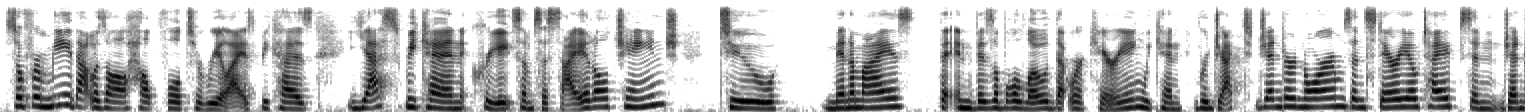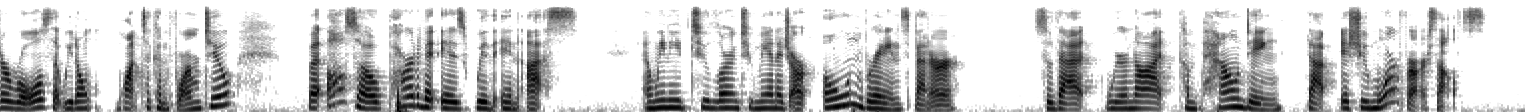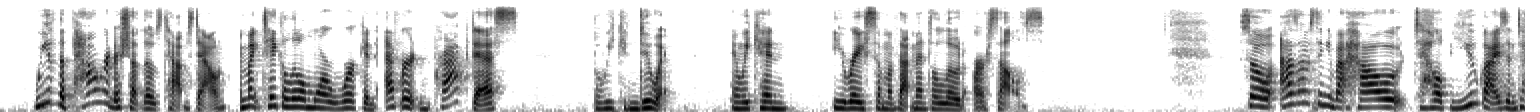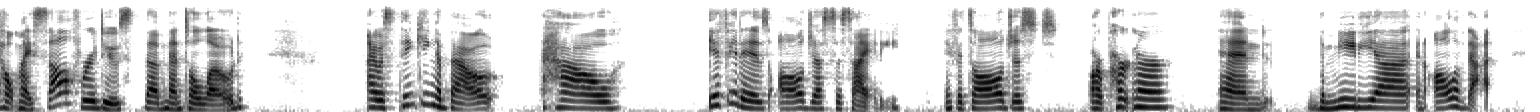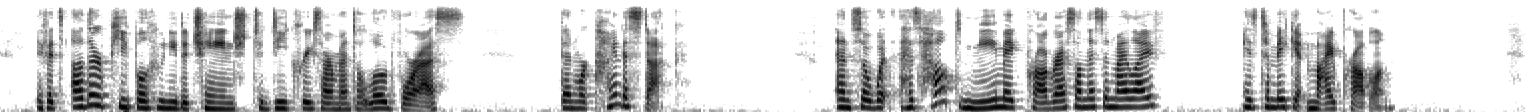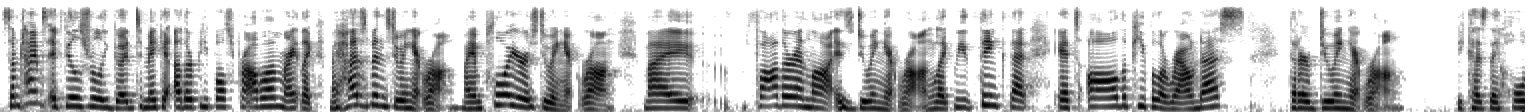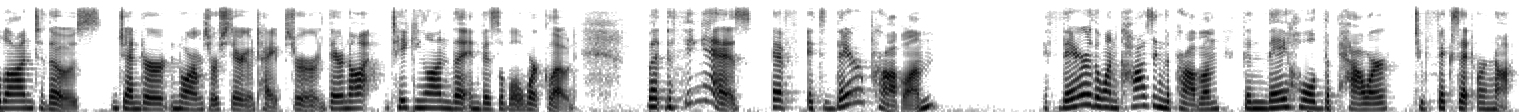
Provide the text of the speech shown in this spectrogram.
So for me, that was all helpful to realize because yes, we can create some societal change to minimize the invisible load that we're carrying. We can reject gender norms and stereotypes and gender roles that we don't want to conform to. But also, part of it is within us. And we need to learn to manage our own brains better so that we're not compounding that issue more for ourselves. We have the power to shut those tabs down. It might take a little more work and effort and practice, but we can do it. And we can erase some of that mental load ourselves. So, as I was thinking about how to help you guys and to help myself reduce the mental load, I was thinking about how if it is all just society, if it's all just our partner and the media and all of that, if it's other people who need to change to decrease our mental load for us, then we're kind of stuck. And so, what has helped me make progress on this in my life is to make it my problem. Sometimes it feels really good to make it other people's problem, right? Like my husband's doing it wrong. My employer is doing it wrong. My father in law is doing it wrong. Like we think that it's all the people around us that are doing it wrong because they hold on to those gender norms or stereotypes or they're not taking on the invisible workload. But the thing is, if it's their problem, if they're the one causing the problem, then they hold the power to fix it or not.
